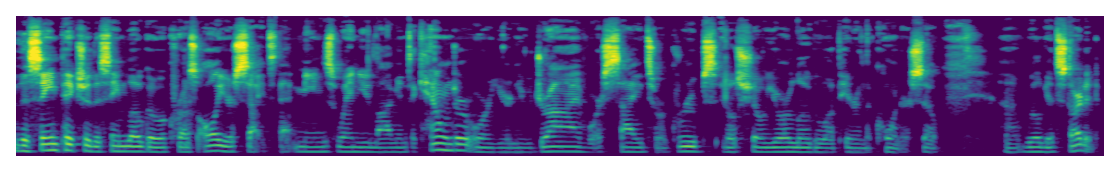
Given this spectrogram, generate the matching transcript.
the same picture, the same logo across all your sites. That means when you log into Calendar or your new Drive or sites or groups, it'll show your logo up here in the corner. So uh, we'll get started.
